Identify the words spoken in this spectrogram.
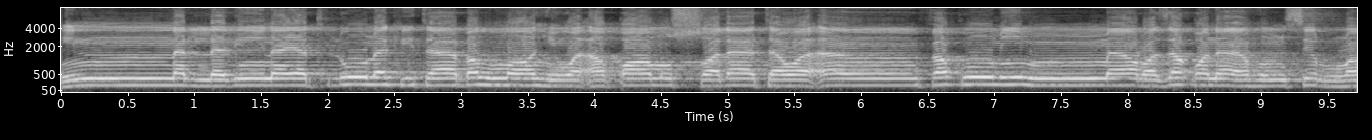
ان الذين يتلون كتاب الله واقاموا الصلاه وانفقوا مما رزقناهم سرا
